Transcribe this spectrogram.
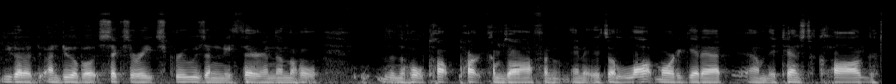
you got to undo about six or eight screws underneath there, and then the whole then the whole top part comes off, and, and it's a lot more to get at. Um, it tends to clog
